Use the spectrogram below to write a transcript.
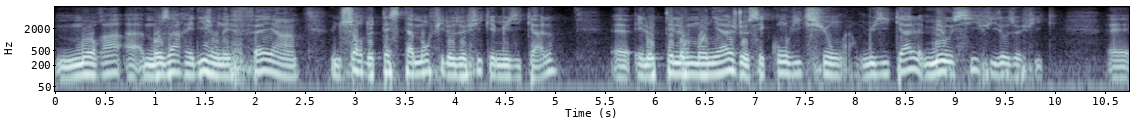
euh, Mozart rédige en effet un- une sorte de testament philosophique et musical, euh, et le témoignage de ses convictions musicales, mais aussi philosophiques. Euh,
